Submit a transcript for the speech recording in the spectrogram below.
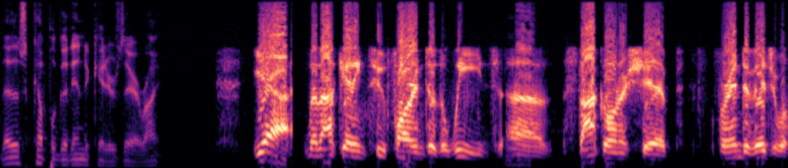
there's a couple of good indicators there, right? Yeah, without getting too far into the weeds, uh, stock ownership for individual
